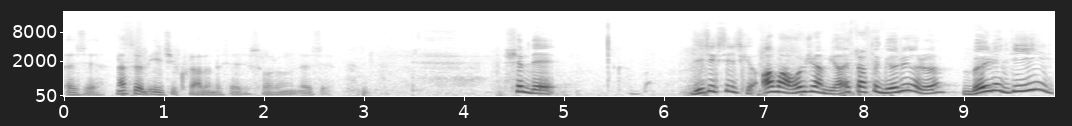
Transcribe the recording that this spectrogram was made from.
özü. Nasıl bir ilişki kuralım meselesi sorunun özü. Şimdi diyeceksiniz ki ama hocam ya etrafta görüyorum böyle değil.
